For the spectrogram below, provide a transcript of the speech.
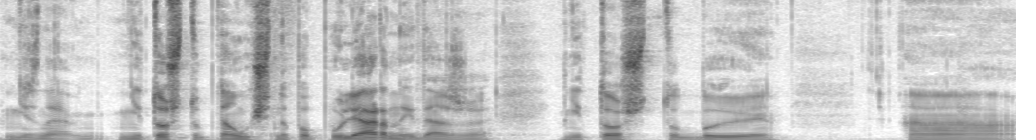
не знаю, не то чтобы научно-популярный даже, не то чтобы э,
